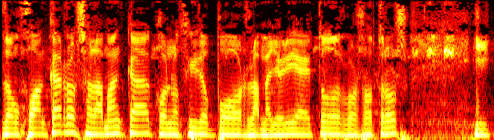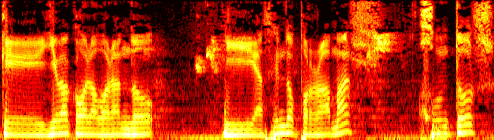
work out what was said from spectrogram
Don Juan Carlos Salamanca, conocido por la mayoría de todos vosotros y que lleva colaborando y haciendo programas juntos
